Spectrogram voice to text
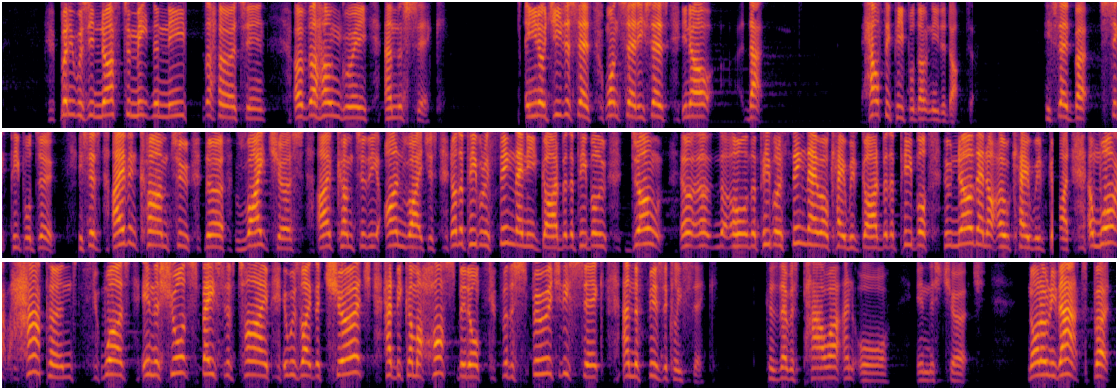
But it was enough to meet the needs of the hurting, of the hungry, and the sick. And you know, Jesus says, once said, He says, you know, that healthy people don't need a doctor. He said, but sick people do. He says, I haven't come to the righteous, I've come to the unrighteous. Not the people who think they need God, but the people who don't uh, uh, or the people who think they're okay with God, but the people who know they're not okay with God. And what happened was, in the short space of time, it was like the church had become a hospital for the spiritually sick and the physically sick. Because there was power and awe in this church. Not only that, but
